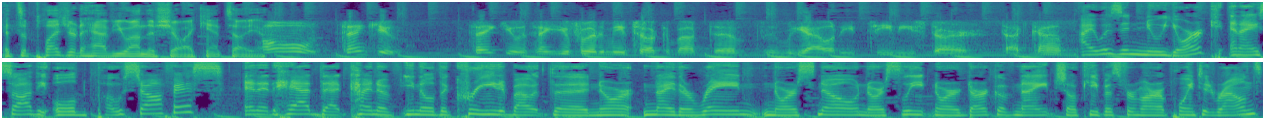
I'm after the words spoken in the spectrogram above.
It's a pleasure to have you on the show. I can't tell you. Oh, thank you. Thank you, and thank you for letting me talk about uh, the realitytvstar.com. I was in New York and I saw the old post office, and it had that kind of, you know, the creed about the nor neither rain nor snow nor sleet nor dark of night shall keep us from our appointed rounds.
